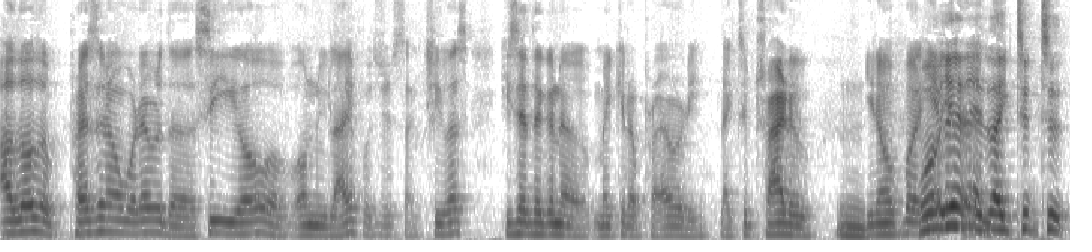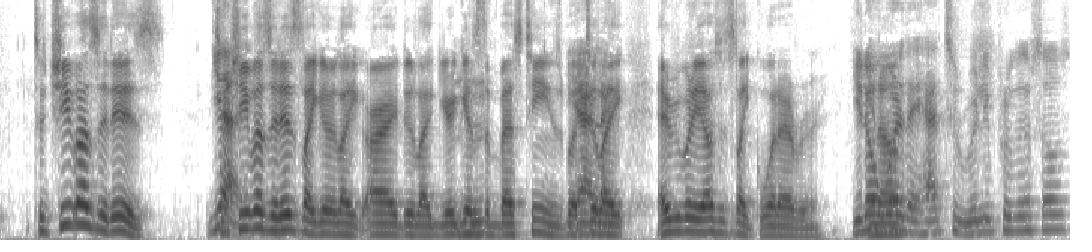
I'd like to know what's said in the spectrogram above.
Although the president or whatever, the CEO of Omnilife, which is like Chivas, he said they're gonna make it a priority, like to try to, Mm. you know. But well, yeah, then- like to to to Chivas, it is. yeah, To Chivas, it is like you're like all right, dude, like you're against Mhm. the best teams, but to like- like, everybody else, it's like whatever, you know, you know? where they had to really prove themselves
